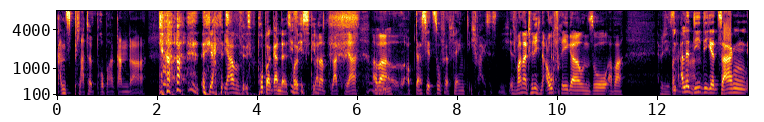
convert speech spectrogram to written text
ganz platte Propaganda. Ja, ja, ja Propaganda ist häufig ist platt. immer platt, ja. Aber mhm. ob das jetzt so verfängt, ich weiß es nicht. Es war natürlich ein Aufreger und so, aber und alle die, die jetzt sagen,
